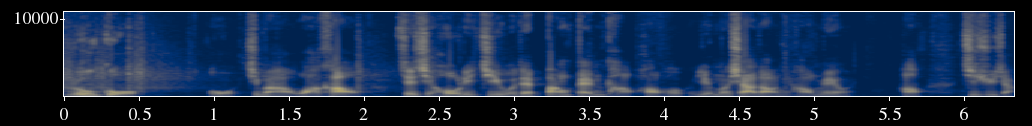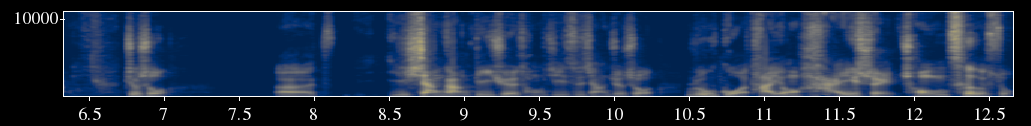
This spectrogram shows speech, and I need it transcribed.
如果哦，起码哇靠，这起 Holy 机我在棒奔跑，好，有没有吓到你？好，没有。好，继续讲，就说，呃。以香港地区的统计是讲，就是说，如果他用海水冲厕所，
